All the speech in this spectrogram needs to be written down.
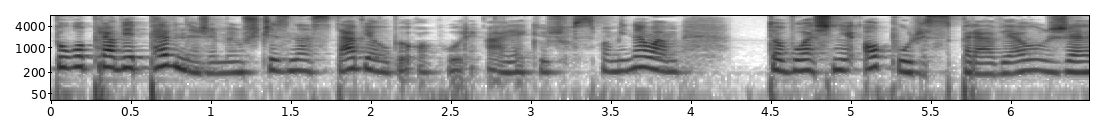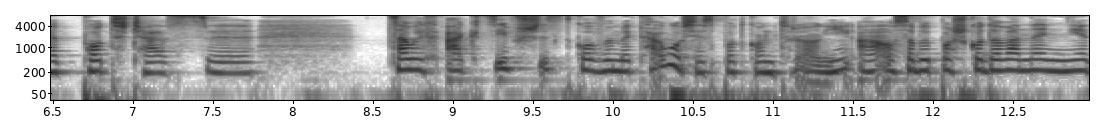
było prawie pewne, że mężczyzna stawiałby opór, a jak już wspominałam, To właśnie opór sprawiał, że podczas y, całych akcji wszystko wymykało się spod kontroli, a osoby poszkodowane nie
